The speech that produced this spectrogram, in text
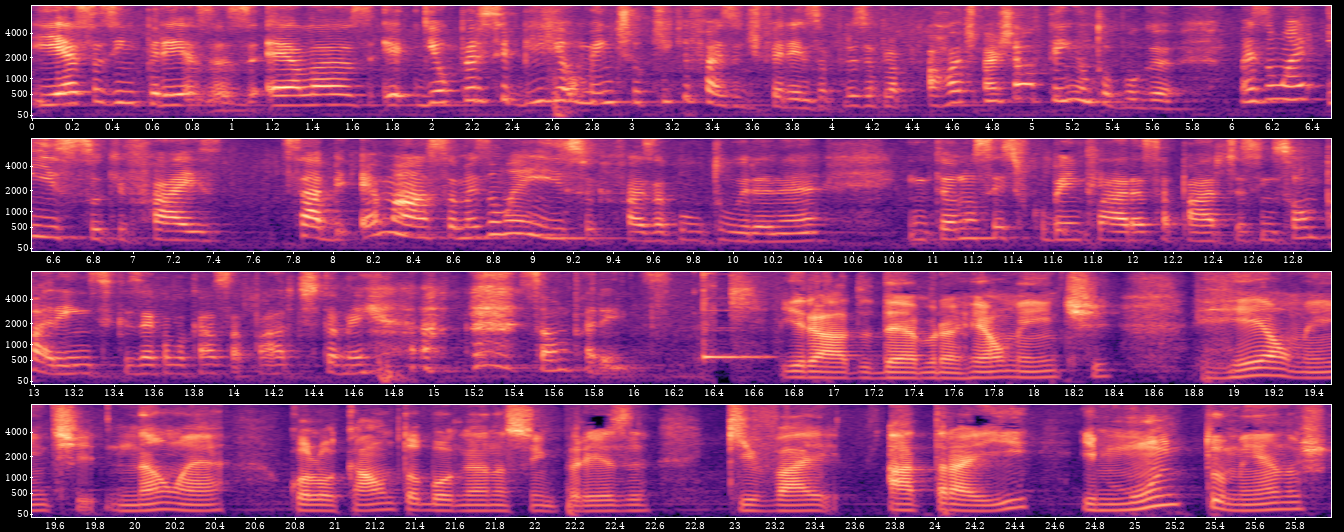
e essas empresas, elas. E eu percebi realmente o que, que faz a diferença. Por exemplo, a Hotmart ela tem um tobogã, mas não é isso que faz. Sabe, é massa, mas não é isso que faz a cultura, né? Então, não sei se ficou bem clara essa parte, assim, só um parênteses, se quiser colocar essa parte também, só um parênteses. Irado, Débora, realmente, realmente não é colocar um tobogã na sua empresa que vai atrair e muito menos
